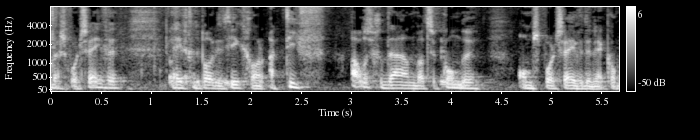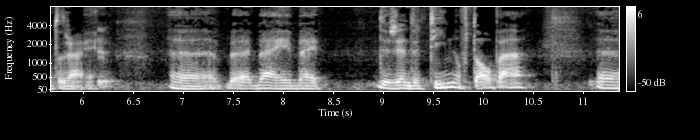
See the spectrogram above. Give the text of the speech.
Bij Sport 7 heeft de politiek gewoon actief alles gedaan wat ze konden om Sport 7 de nek om te draaien. Eh, bij- bij, bij de zender 10 of Talpa eh,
